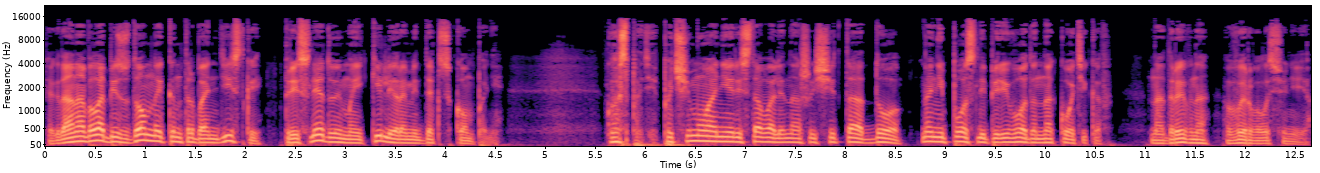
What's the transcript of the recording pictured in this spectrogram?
когда она была бездомной контрабандисткой, преследуемой киллерами Декс Компани. Господи, почему они арестовали наши счета до, а не после перевода наркотиков? Надрывно вырвалось у нее.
